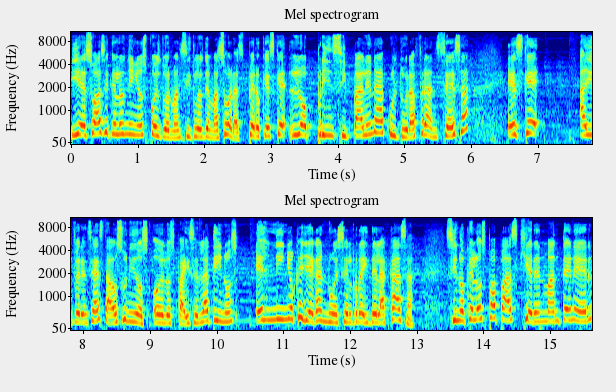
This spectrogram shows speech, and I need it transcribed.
Y eso hace que los niños pues duerman ciclos de más horas, pero que es que lo principal en la cultura francesa es que a diferencia de Estados Unidos o de los países latinos, el niño que llega no es el rey de la casa, sino que los papás quieren mantener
